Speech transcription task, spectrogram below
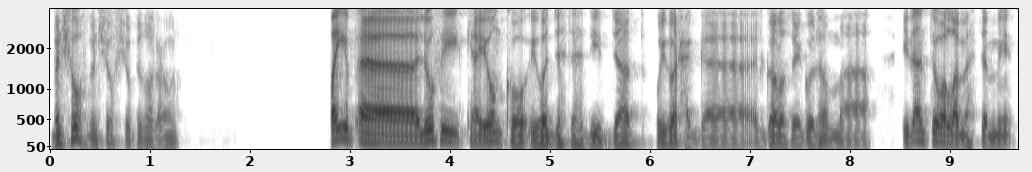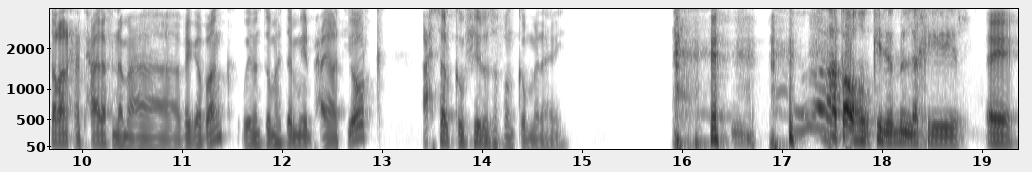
بنشوف بنشوف شو بيطلعون. طيب آه لوفي كايونكو يوجه تهديد جاد ويقول حق آه الجوروسي يقول لهم آه إذا أنتم والله مهتمين ترى نحن تحالفنا مع فيجا بانك وإذا أنتم مهتمين بحياة يورك احسن لكم شيلوا سفنكم من هني اعطاهم كذا من الأخير. إيه.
